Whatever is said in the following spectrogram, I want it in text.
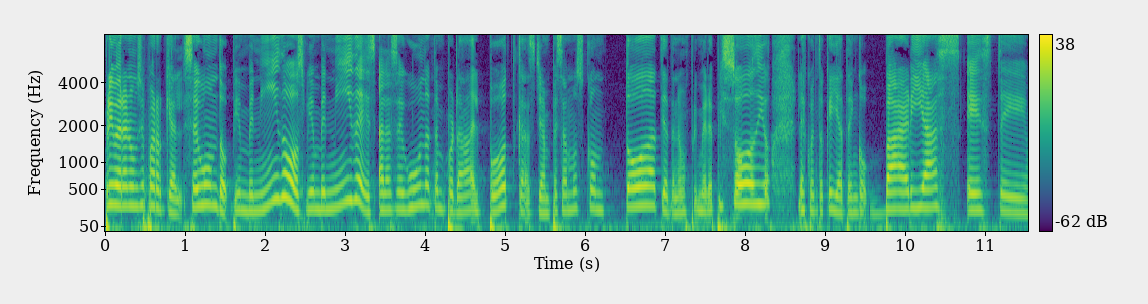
Primer anuncio parroquial. Segundo, bienvenidos, bienvenides a la segunda temporada del podcast. Ya empezamos con toda, ya tenemos primer episodio. Les cuento que ya tengo varias, este,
